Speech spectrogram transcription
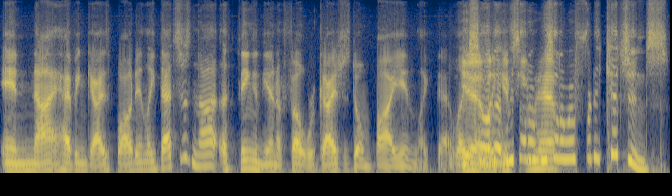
and not having guys bought in. Like that's just not a thing in the NFL where guys just don't buy in like that. Like we Yeah, saw like that. We if saw you that. We have- saw that with Freddie Kitchens.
